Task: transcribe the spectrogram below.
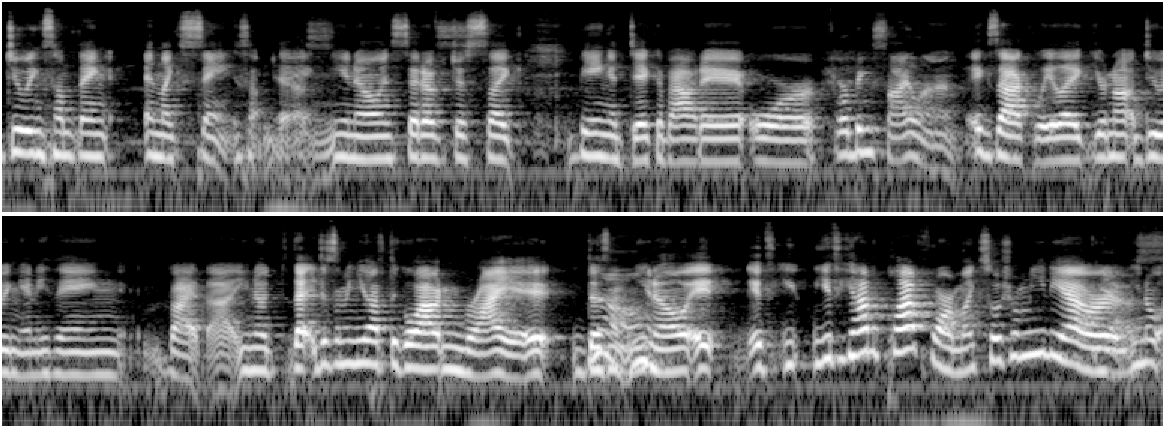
doing something and like saying something, yes. you know, instead of just like being a dick about it or or being silent. Exactly. Like you're not doing anything by that. You know, that doesn't mean you have to go out and riot. It doesn't, no. you know, it if you if you have a platform like social media or yes. you know,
